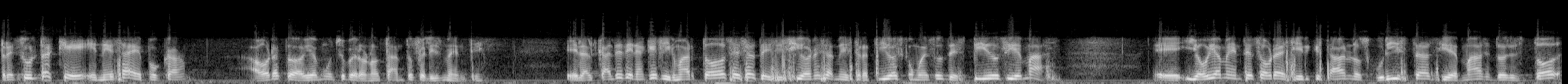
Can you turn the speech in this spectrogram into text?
resulta que en esa época, ahora todavía mucho, pero no tanto felizmente, el alcalde tenía que firmar todas esas decisiones administrativas como esos despidos y demás. Eh, y obviamente sobra decir que estaban los juristas y demás, entonces todo,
